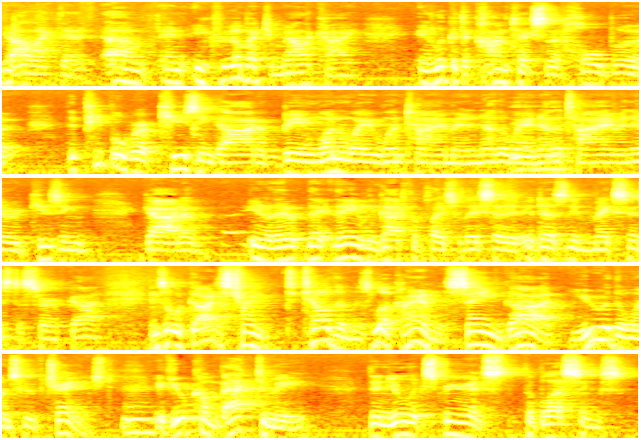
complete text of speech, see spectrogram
Yeah, I like that. Um, and if we go back to Malachi, and look at the context of that whole book, the people were accusing God of being one way one time and another way mm-hmm. another time, and they were accusing God of, you know, they, they, they, even got to the place where they said it doesn't even make sense to serve God. And so what God is trying to tell them is, look, I am the same God. You are the ones who have changed. Mm-hmm. If you'll come back to me, then you'll experience the blessings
